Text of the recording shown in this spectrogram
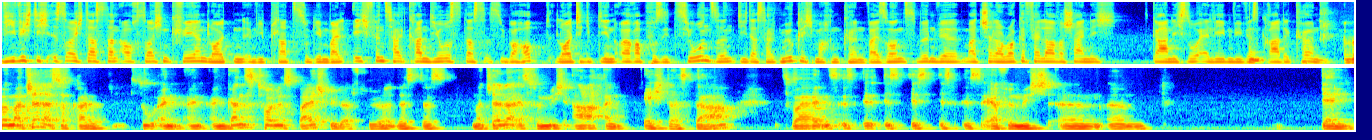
wie wichtig ist euch das dann auch solchen queeren Leuten irgendwie Platz zu geben? Weil ich finde es halt grandios, dass es überhaupt Leute gibt, die in eurer Position sind, die das halt möglich machen können. Weil sonst würden wir Marcella Rockefeller wahrscheinlich gar nicht so erleben, wie wir es gerade können. Aber Marcella ist doch geradezu ein, ein, ein ganz tolles Beispiel dafür, dass das Marcella ist für mich A, ein echter Star. Zweitens ist, ist, ist, ist, ist er für mich ähm, ähm, der,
